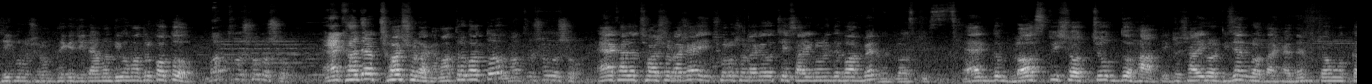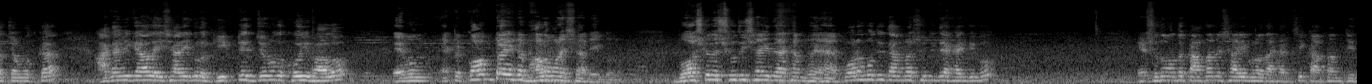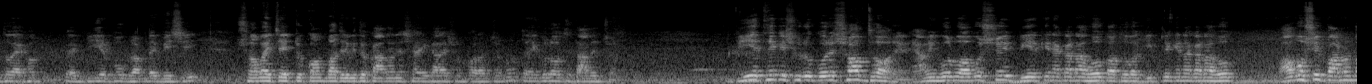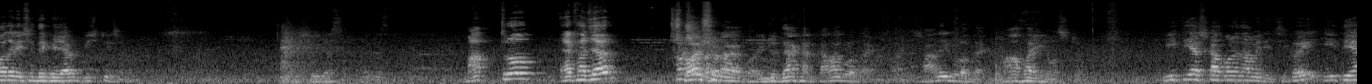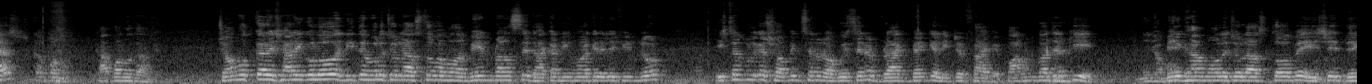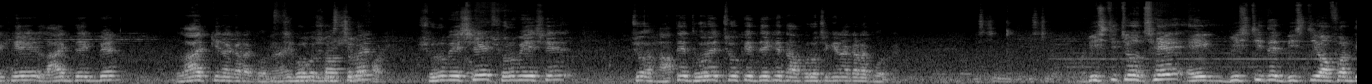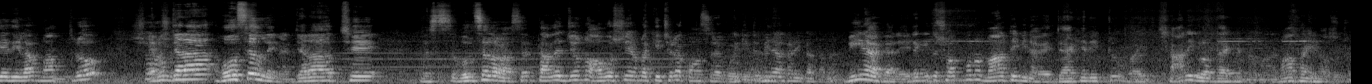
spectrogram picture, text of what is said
যে কোনো শোরুম থেকে যেটা আমরা দিব মাত্র কত? মাত্র ষোলোশো। এক হাজার ছয়শো টাকা। মাত্র কত? মাত্র ষোলোশো। এক হাজার ছয়শো টাকা এই ষোলোশো টাকা হচ্ছে শাড়িগুলো নিতে পারবেন। একদম ব্লাউজ পিস চোদ্দ হাত। একটু শাড়িগুলো ডিজাইনগুলো দেখায় দেন। চমৎকার চমৎকার। আগামীকাল এই শাড়িগুলো গিফটের জন্য তো খুবই ভালো। এবং একটা কম টাইম একটা ভালো মানের শাড়ি এগুলো। বয়স্কদের সুতি শাড়ি দেখান ভাই হ্যাঁ পরবর্তীতে আমরা সুতি দেখাই দিব। এর শুধুমাত্র কাতানের শাড়িগুলো দেখাচ্ছি, কাতান যেহেতু এখন বিয়ের প্রোগ্রামটা বেশি। সবাই চাই একটু কম বাজারের ভিতরে কাতানের শাড়ি কালেকশন করার জন্য, তো এগুলো হচ্ছে তাদের জন্য। বিয়ে থেকে শুরু করে সব ধরনের, আমি বলব অবশ্যই বিয়ের কেনাকাটা হোক অথবা গিফটের কেনাকাটা হোক, অবশ্যই পাঠন বাজার এসে দেখে যাবে, বৃষ্টি আছে মাত্র এক হাজার ছয়শো টাকা করে, একটু দেখান কালারগুলো দেখান। শাড়িগুলো দেখেন মাথাই নষ্ট। ইতিহাস কাপড়ের দামে দিচ্ছি। কই? ইতিহাস কাপানো কাপানো দামে। চমৎকার এই শাড়িগুলো নিতে হলে চলে আসতে হবে আমাদের মেন ব্রাঞ্চে Dhaka New Market Elephant Road Eastern Mallika Shopping Centre অবৈ centre BRAC ব্যাংকে লিটার ফাইভে পারন বাজার কি? মেঘা মলে। চলে আসতে হবে এসে দেখে লাইভ দেখবেন লাইভ কেনাকাটা করবেন। আমি বলব সবসময় শোরুমে এসে শোরুমে এসে হাতে ধরে চোখে দেখে তারপর হচ্ছে কেনাকাটা করবেন। বৃষ্টি চলছে এই বৃষ্টিতে বৃষ্টি অফার দিয়ে দিলাম মাত্র। এবং যারা হোলসেল নেবেন যারা হচ্ছে হোলসেলার আছেন তাদের জন্য অবশ্যই আমরা কিছুটা কনসিডার করে কিন্তু মিনাকারি কাতা না? মিনাকারে এটা কিন্তু সম্পূর্ণ মাল্টি মিনাকারে। দেখেন একটু ভাই শাড়িগুলো দেখেন না মানে মাথায় নষ্ট।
